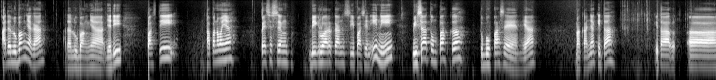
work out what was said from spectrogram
ada lubangnya kan? Ada lubangnya. Jadi pasti apa namanya peses yang dikeluarkan si pasien ini bisa tumpah ke tubuh pasien ya. Makanya kita kita uh,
